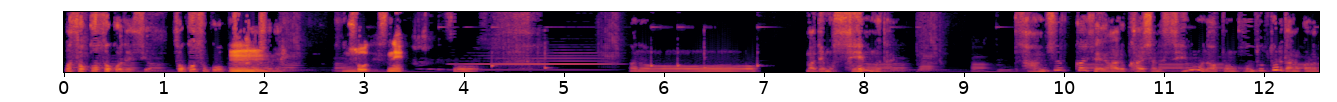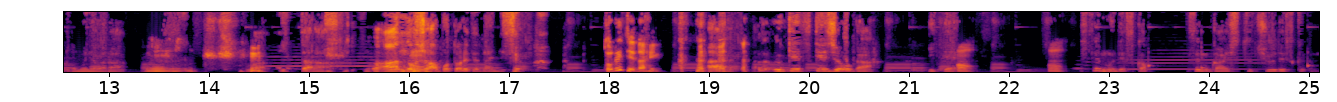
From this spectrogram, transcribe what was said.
まあそこそこですよ。そこそこ大きい会社で。んそうですね。そう。あのーまあでも専務だよ。30回線ある会社で専務のアポ本当に取れたのかなとか思いながら、うん。まあ、行ったら、まあ、案の定アポ取れてないんですよ。取れてないはい。あの受付嬢がいて、の専務ですか？専務外出中ですけども。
